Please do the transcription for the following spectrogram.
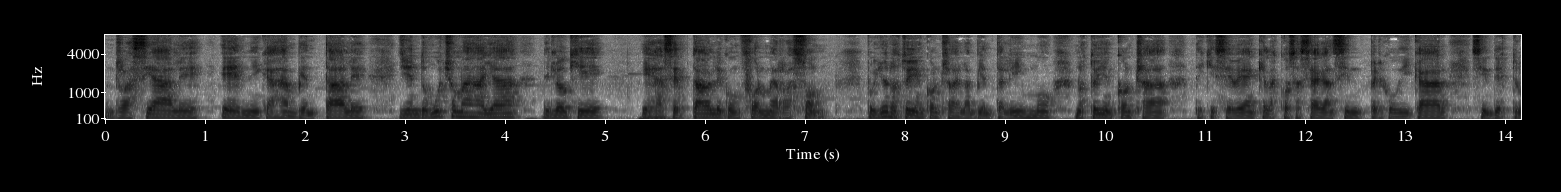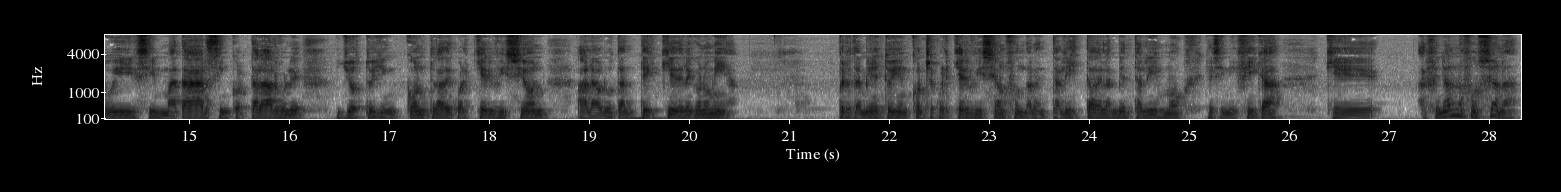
raciales, étnicas, ambientales, yendo mucho más allá de lo que es aceptable conforme a razón. Pues yo no estoy en contra del ambientalismo, no estoy en contra de que se vean que las cosas se hagan sin perjudicar, sin destruir, sin matar, sin cortar árboles. Yo estoy en contra de cualquier visión a la brutantesque de la economía. Pero también estoy en contra de cualquier visión fundamentalista del ambientalismo, que significa que al final no funciona.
